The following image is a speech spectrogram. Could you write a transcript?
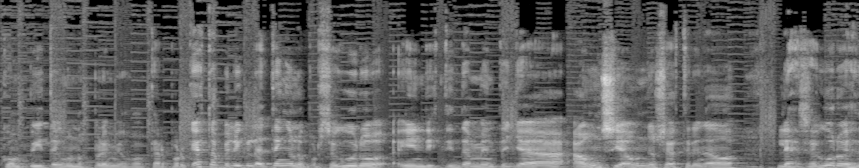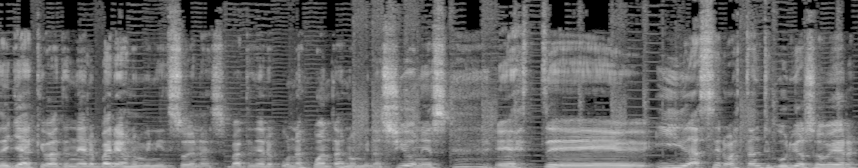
compita en unos premios Oscar? Porque esta película, ténganlo por seguro, indistintamente ya, aun si aún no se ha estrenado, les aseguro desde ya que va a tener varias nominaciones. Va a tener unas cuantas nominaciones. Este, y va a ser bastante curioso ver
